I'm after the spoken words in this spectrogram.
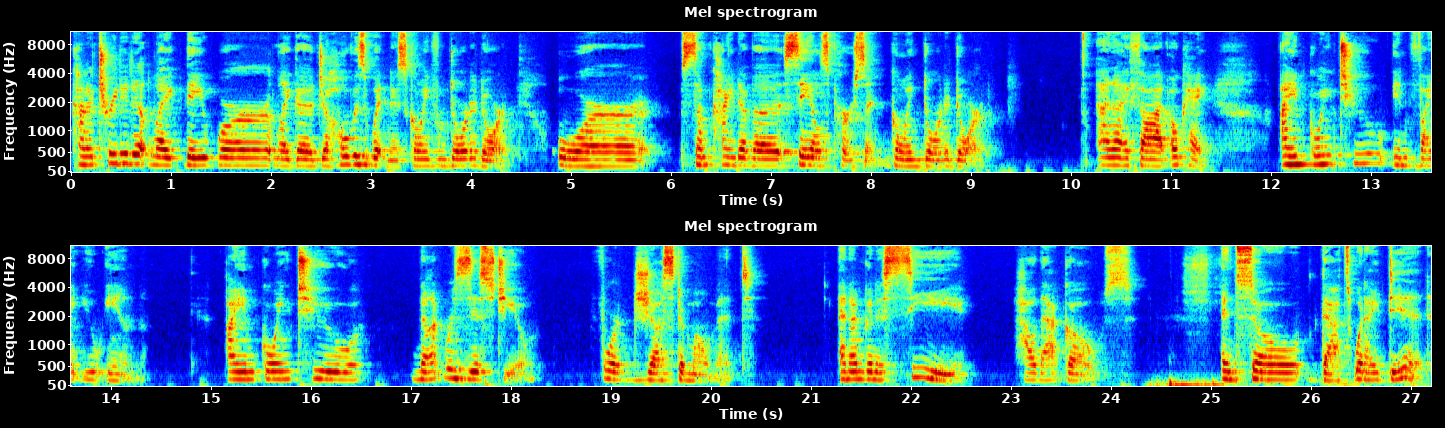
Kind of treated it like they were like a Jehovah's Witness going from door to door or some kind of a salesperson going door to door. And I thought, okay, I am going to invite you in. I am going to not resist you for just a moment and I'm going to see how that goes. And so that's what I did.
